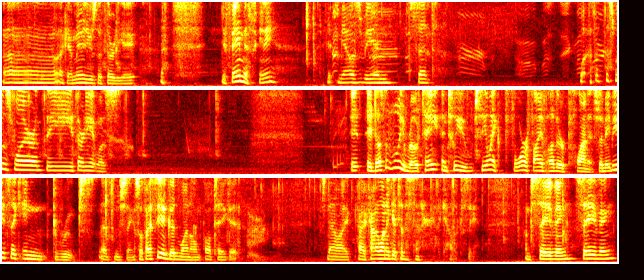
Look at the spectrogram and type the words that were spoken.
Uh, okay, I'm gonna use the 38. You're famous, Skinny. Hit meows being sent. What, I thought this was where the 38 was. It, it doesn't really rotate until you see like four or five other planets, but maybe it's like in groups. That's interesting. So if I see a good one, I'll, I'll take it. So now I, I kind of want to get to the center of the galaxy. I'm saving, saving.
